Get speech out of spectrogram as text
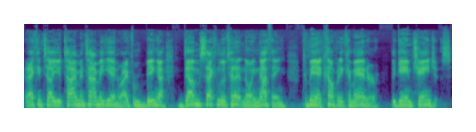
And I can tell you time and time again, right? From being a dumb second lieutenant knowing nothing to being a company commander, the game changes.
